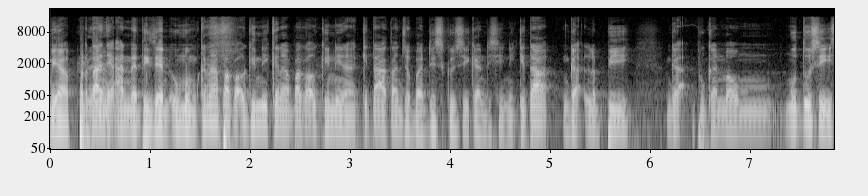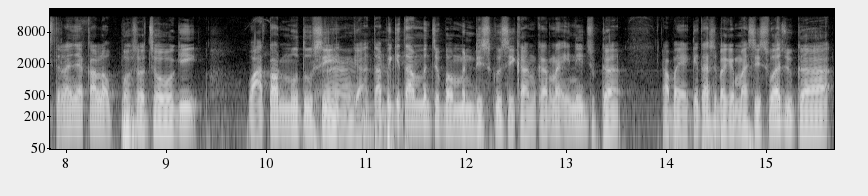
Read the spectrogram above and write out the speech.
ya pertanyaan netizen umum. Kenapa kok gini? Kenapa kok gini? Nah, kita akan coba diskusikan di sini. Kita enggak lebih enggak bukan mau mutusi istilahnya kalau boso Jawa ki waton mutusi enggak, tapi kita mencoba mendiskusikan karena ini juga apa ya kita sebagai mahasiswa juga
